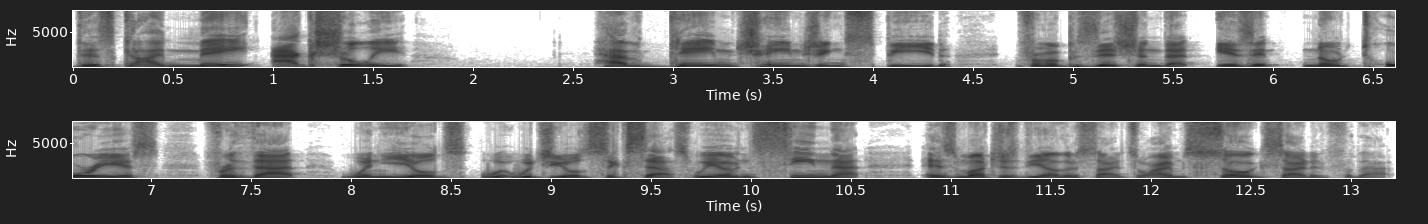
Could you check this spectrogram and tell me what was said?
this guy may actually have game changing speed from a position that isn't notorious for that when yields which yields success. We haven't seen that as much as the other side. So I'm so excited for that.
